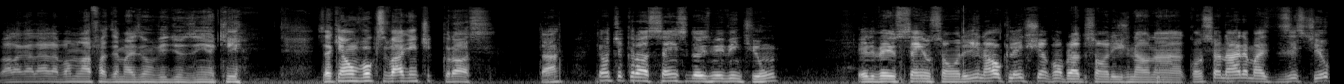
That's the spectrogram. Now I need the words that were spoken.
Fala galera, vamos lá fazer mais um videozinho aqui. Isso aqui é um Volkswagen T-Cross, tá? Que é um T-Cross Sense 2021. Ele veio sem o som original. O cliente tinha comprado o som original na concessionária, mas desistiu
